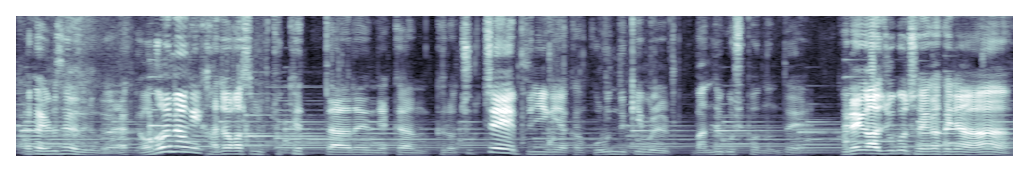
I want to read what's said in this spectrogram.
약간 이런 생각이 드는 거예요. 여러 명이 가져갔으면 좋겠다는 약간 그런 축제 분위기 약간 그런 느낌을 만들고 싶었는데 그래가지고 저희가 그냥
